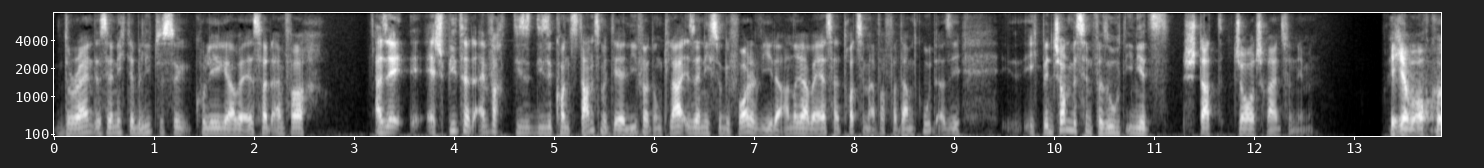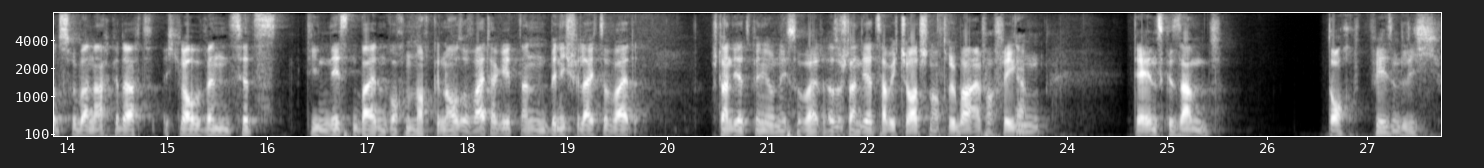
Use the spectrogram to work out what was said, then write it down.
Durant ist ja nicht der beliebteste Kollege, aber er ist halt einfach also er, er, spielt halt einfach diese, diese Konstanz, mit der er liefert. Und klar ist er nicht so gefordert wie jeder andere, aber er ist halt trotzdem einfach verdammt gut. Also ich, ich bin schon ein bisschen versucht, ihn jetzt statt George reinzunehmen. Ich habe auch kurz drüber nachgedacht. Ich glaube, wenn es jetzt die nächsten beiden Wochen noch genauso weitergeht, dann bin ich vielleicht so weit. Stand jetzt bin ich noch nicht so weit. Also Stand jetzt habe ich George noch drüber, einfach wegen ja. der insgesamt doch wesentlich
